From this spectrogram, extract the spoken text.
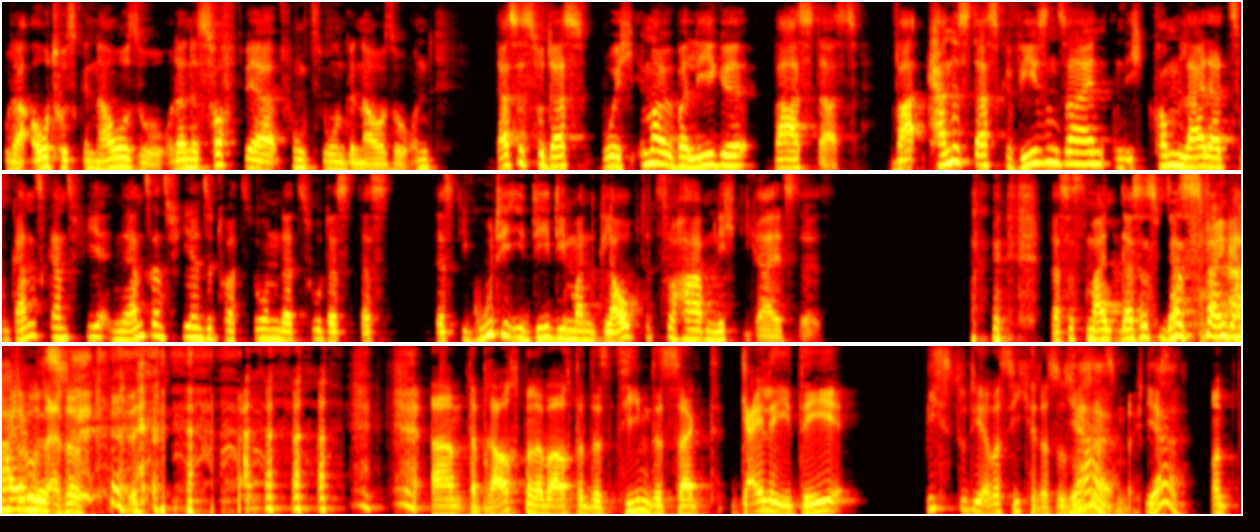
Oder Autos genauso. Oder eine Softwarefunktion genauso. Und das ist so das, wo ich immer überlege, war es das? War, kann es das gewesen sein? Und ich komme leider zu ganz, ganz viel, in ganz, ganz vielen Situationen dazu, dass, dass dass die gute Idee, die man glaubte zu haben, nicht die geilste ist. das ist mein, das ist, das ist mein Geheimnis. Absolut, also, ähm, da braucht man aber auch dann das Team, das sagt, geile Idee, bist du dir aber sicher, dass du es ja, umsetzen möchtest? Ja. Und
